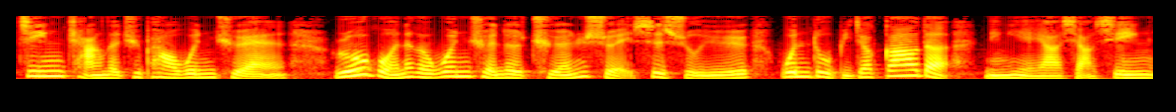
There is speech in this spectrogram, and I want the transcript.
经常的去泡温泉。如果那个温泉的泉水是属于温度比较高的，您也要小心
